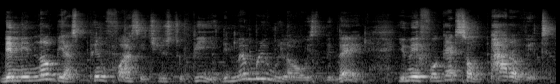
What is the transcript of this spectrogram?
they may not be as painful as it used to be. The memory will always be there. You may forget some part of it,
